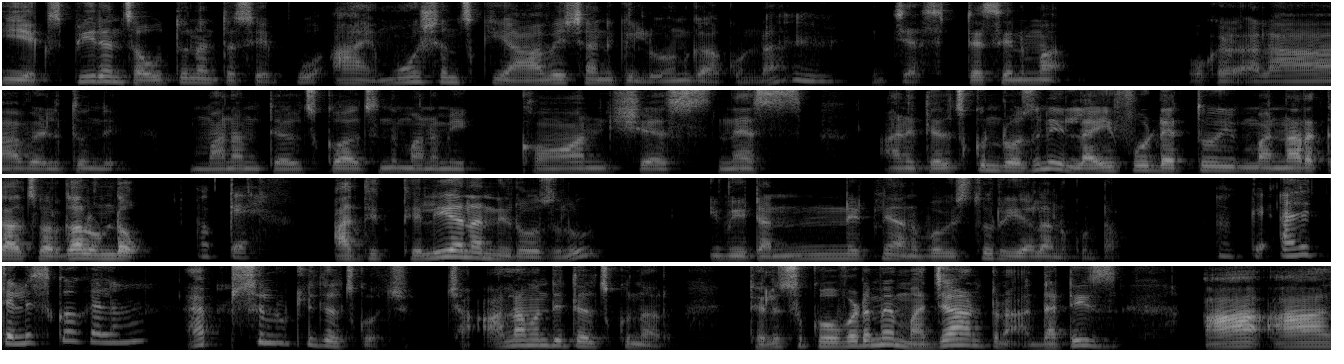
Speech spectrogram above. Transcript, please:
ఈ ఎక్స్పీరియన్స్ అవుతున్నంతసేపు ఆ ఎమోషన్స్కి ఆవేశానికి లోన్ కాకుండా. జస్ట్ సినిమా ఒక అలా వెళుతుంది. మనం తెలుసుకోవాల్సింది మనం ఈ కాన్షియస్నెస్ అని తెలుసుకున్న రోజున ఈ లైఫ్ డెత్ నరకాల స్వర్గాలు ఉండవు. ఓకే. అది తెలియనన్ని రోజులు వీటన్నిటిని అనుభవిస్తూ రియల్ అనుకుంటాం. ఓకే. అది తెలుసుకోగలమా? అబ్సల్యూట్లీ తెలుసుకోవచ్చు. చాలామంది తెలుసుకున్నారు. తెలుసుకోవడమే మజా అంటున్నా. దట్ ఈజ్ ఆ ఆ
